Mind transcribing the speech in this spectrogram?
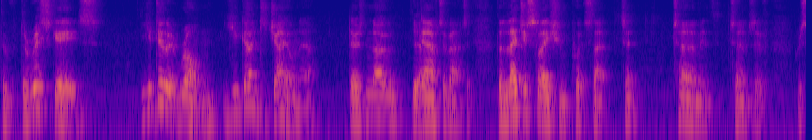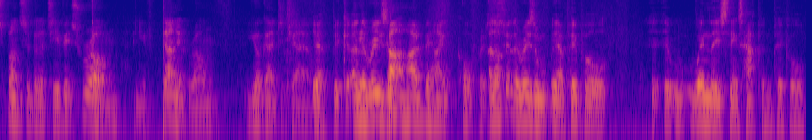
the, the risk is you do it wrong, you're going to jail now. There's no Yeah. doubt about it. The legislation puts that t- term in terms of responsibility. If it's wrong and you've done it wrong, you're going to jail. yeah. Because, and the You reason can't hide behind corporates. And I think the reason, you know, people, it, it, when these things happen, people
